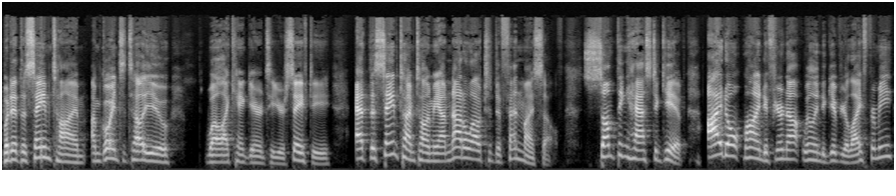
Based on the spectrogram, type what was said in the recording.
but at the same time, I'm going to tell you, well, I can't guarantee your safety. At the same time, telling me I'm not allowed to defend myself. Something has to give. I don't mind if you're not willing to give your life for me,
